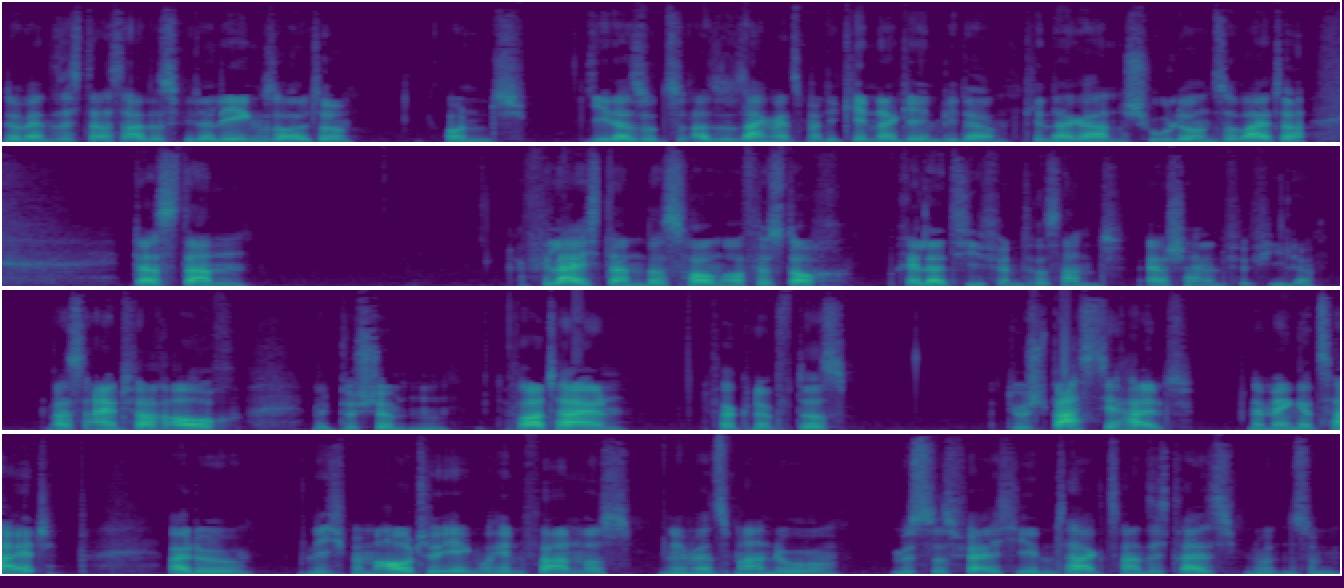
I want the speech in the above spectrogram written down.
Nur wenn sich das alles widerlegen sollte und jeder so, also sagen wir jetzt mal, die Kinder gehen wieder Kindergarten, Schule und so weiter, dass dann vielleicht dann das Homeoffice doch relativ interessant erscheint für viele. Was einfach auch mit bestimmten Vorteilen verknüpft ist. Du sparst dir halt eine Menge Zeit, weil du nicht mit dem Auto irgendwo hinfahren musst. Nehmen wir jetzt mal an, du müsstest vielleicht jeden Tag 20, 30 Minuten zum,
